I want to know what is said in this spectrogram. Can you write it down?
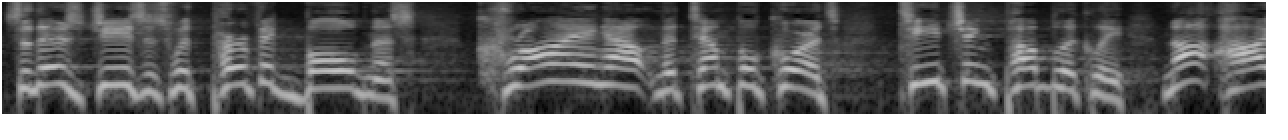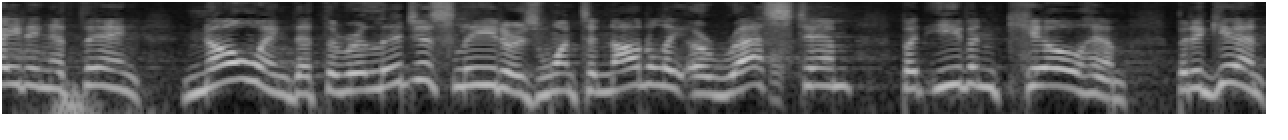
So there's Jesus with perfect boldness, crying out in the temple courts, teaching publicly, not hiding a thing, knowing that the religious leaders want to not only arrest him, but even kill him. But again,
